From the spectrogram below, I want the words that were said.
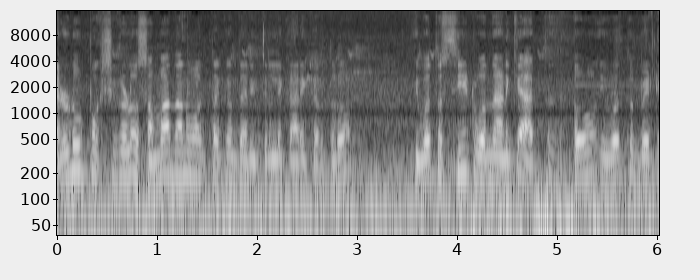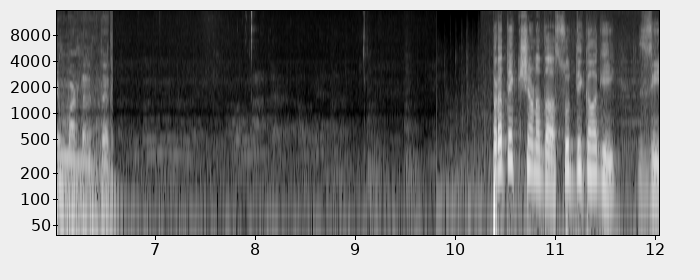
ಎರಡೂ ಪಕ್ಷಗಳು ಸಮಾಧಾನವಾಗ್ತಕ್ಕಂಥ ರೀತಿಯಲ್ಲಿ ಕಾರ್ಯಕರ್ತರು ಇವತ್ತು ಸೀಟ್ ಹೊಂದಾಣಿಕೆ ಆಗ್ತದೆ. ಇವತ್ತು ಭೇಟಿ ಮಾಡಿರ್ತಾರೆ ಪ್ರತಿಕ್ಷಣದ ಸುದ್ದಿಗಾಗಿ Zee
